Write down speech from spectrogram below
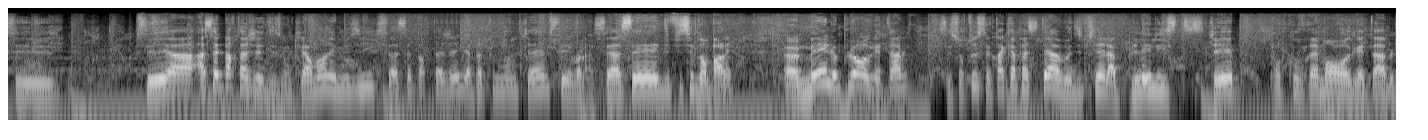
c'est assez partagé, disons. Clairement, les musiques, c'est assez partagé. Il n'y a pas tout le monde qui aime. C'est voilà, c'est assez difficile d'en parler. Mais le plus regrettable, c'est surtout cette incapacité à modifier la playlist, ce qui est pour le coup vraiment regrettable.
